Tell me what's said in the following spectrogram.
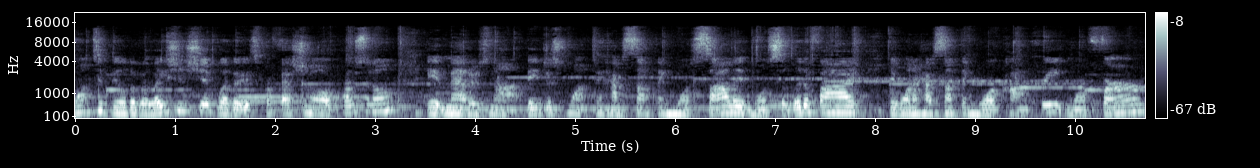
want to build a relationship, whether it's professional or personal, it matters not. They just want to have something more solid, more solidified. They want to have something more concrete, more firm,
